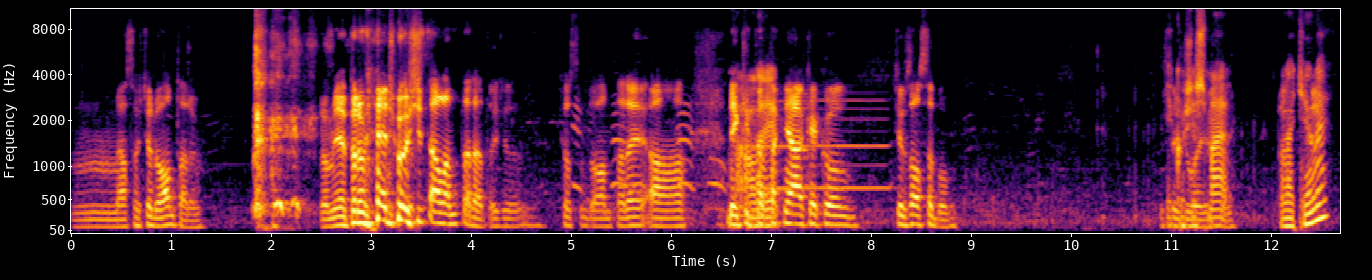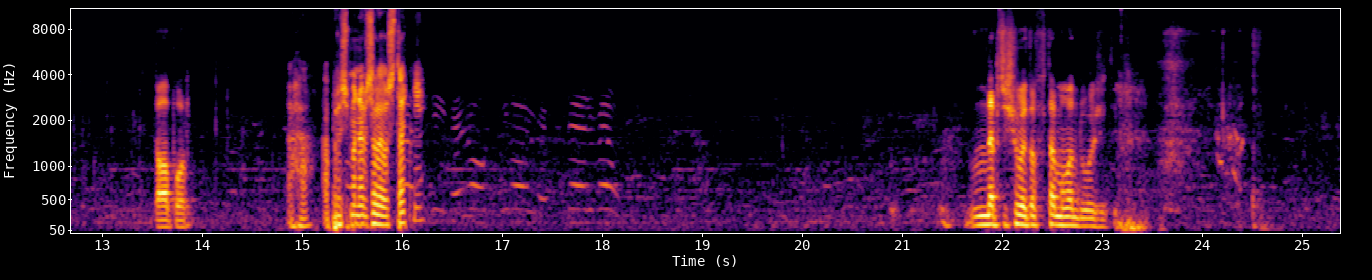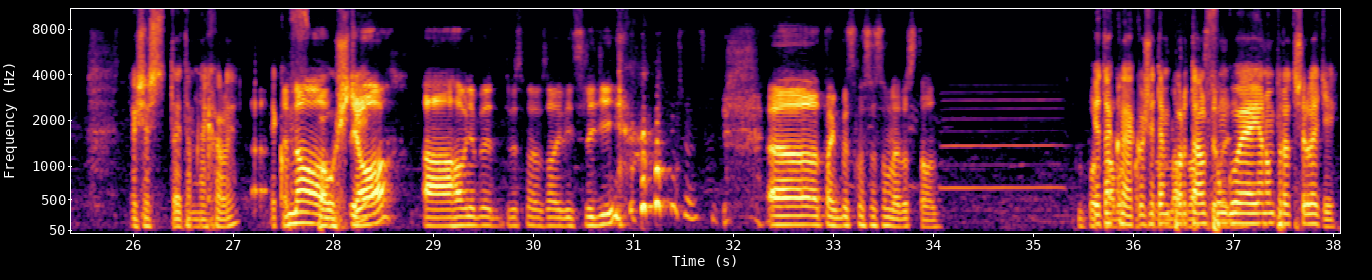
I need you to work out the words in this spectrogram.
Mm, já jsem chtěl do Lantady. Pro mě, pro mě je důležitá Lantada, takže šel jsem do Lantady a Nikita Ale- tak nějak jako tě vzal sebou. Jakože jsme letěli? Teleport. Aha, a proč jsme nevzali ostatní? Nepřišlo mi to v ten moment důležitý. Takže jste je tam nechali? Jako v No, poušti? jo, a hlavně by, kdybychom vzali víc lidí, uh, tak bychom se sem nedostali. Je takhle, jako že ten portál funguje jenom pro tři lidi.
